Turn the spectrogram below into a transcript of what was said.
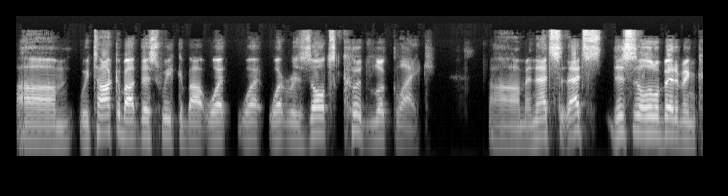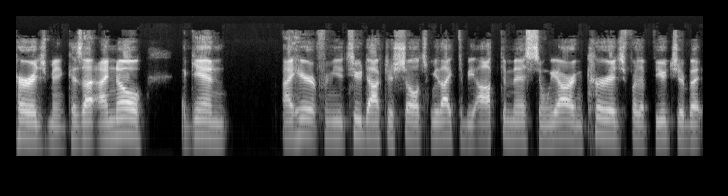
um, we talk about this week about what what what results could look like um, and that's that's this is a little bit of encouragement because I, I know again I hear it from you too, Dr. Schultz. We like to be optimists and we are encouraged for the future. But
